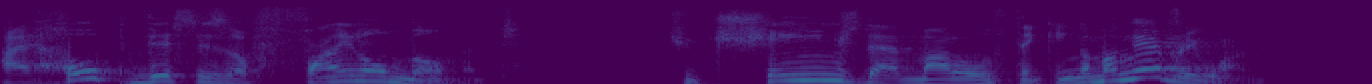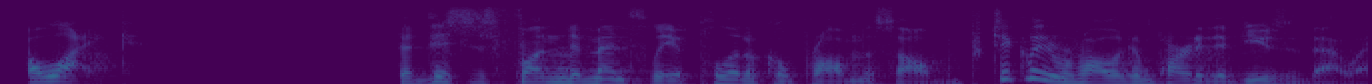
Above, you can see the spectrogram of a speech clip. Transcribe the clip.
I hope this is a final moment to change that model of thinking among everyone alike. That this is fundamentally a political problem to solve, particularly the Republican Party that views it that way.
